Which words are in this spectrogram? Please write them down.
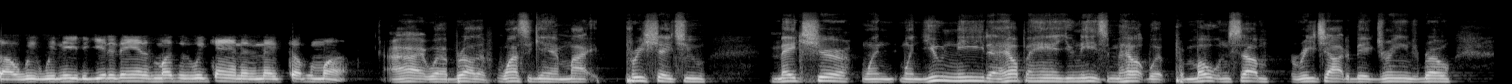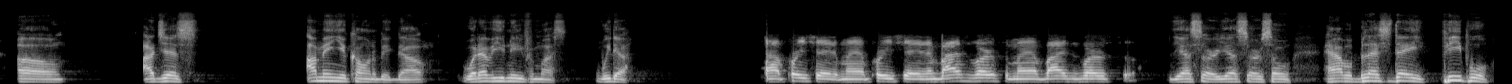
so we we need to get it in as much as we can in the next couple months. All right, well, brother, once again, Mike, appreciate you. Make sure when when you need a helping hand, you need some help with promoting something, reach out to Big Dreams, bro. Um, I just, I'm in your corner, big dog. Whatever you need from us, we there. I appreciate it, man. Appreciate it. And vice versa, man. Vice versa. Yes, sir. Yes, sir. So have a blessed day. People,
